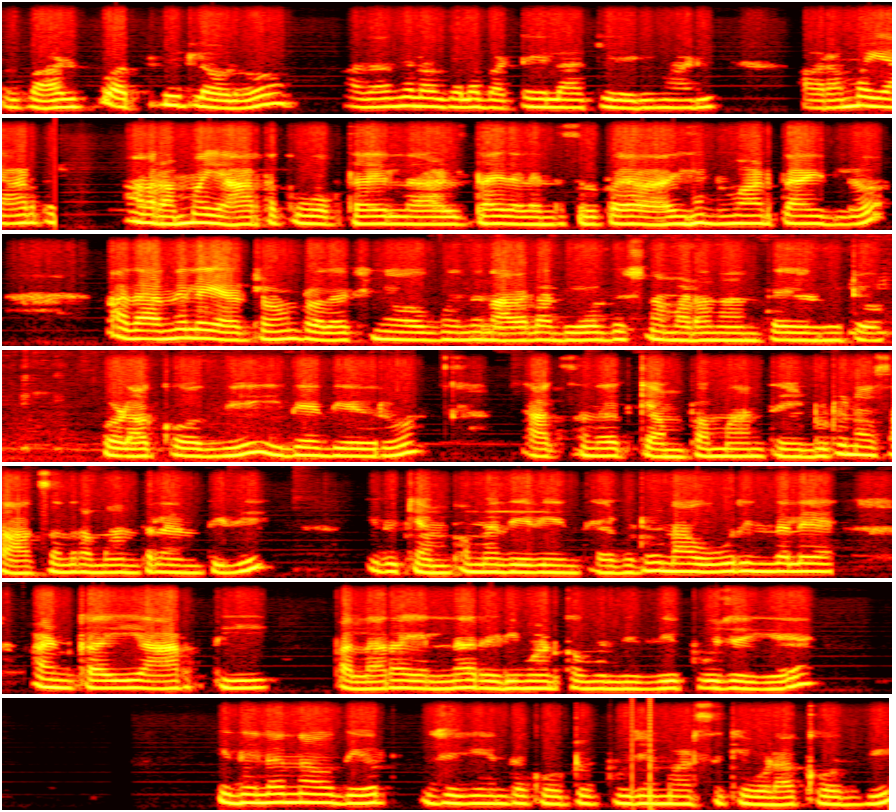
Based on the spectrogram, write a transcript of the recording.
ಸ್ವಲ್ಪ ಅಳ್ಪು ಹತ್ತು ಬಿಟ್ಲು ಅವಳು. ಅದಾದ್ಮೇಲೆ ಅವ್ರಿಗೆಲ್ಲ ಬಟ್ಟೆ ಎಲ್ಲ ಹಾಕಿ ರೆಡಿ ಮಾಡಿ, ಅವರಮ್ಮ ಯಾರ ಅವರಮ್ಮ ಯಾರ ತಕ್ಕ ಹೋಗ್ತಾ ಇಲ್ಲ, ಅಳ್ತಾ ಇದ್ದಾಳೆ ಅಂತ ಸ್ವಲ್ಪ ಇದು ಮಾಡ್ತಾ ಇದ್ಲು. ಅದಾದ್ಮೇಲೆ ಎರಡು ರೌಂಡ್ ಪ್ರದಕ್ಷಿಣೆ ಹೋಗಿ ಬಂದು ನಾವೆಲ್ಲ ದೇವ್ರ ದರ್ಶನ ಮಾಡೋಣ ಅಂತ ಹೇಳ್ಬಿಟ್ಟು ಒಳಕ್ ಹೋದ್ವಿ. ಇದೇ ದೇವ್ರು, ಸಾಕ್ಸಂದ್ರದ ಕೆಂಪಮ್ಮ ಅಂತ ಹೇಳ್ಬಿಟ್ಟು ನಾವು ಸಾಕ್ಸಂದ್ರಮ್ಮ ಅಂತಲೇ ಅಂತೀವಿ. ಇದು ಕೆಂಪಮ್ಮ ದೇವಿ ಅಂತ ಹೇಳ್ಬಿಟ್ಟು ನಾವು ಊರಿಂದಲೇ ಹಣ್ಕಾಯಿ ಆರತಿ ಪಲ್ಲಾರ ಎಲ್ಲ ರೆಡಿ ಮಾಡ್ಕೊಂಡ್ ಬಂದಿದ್ವಿ ಪೂಜೆಗೆ. ಇದೆಲ್ಲ ನಾವು ದೇವ್ರ ಪೂಜೆಗೆ ಅಂತ ಕೊಟ್ಟು ಪೂಜೆ ಮಾಡ್ಸಕ್ಕೆ ಒಳಕ್ ಹೋದ್ವಿ.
